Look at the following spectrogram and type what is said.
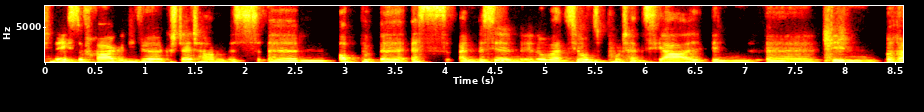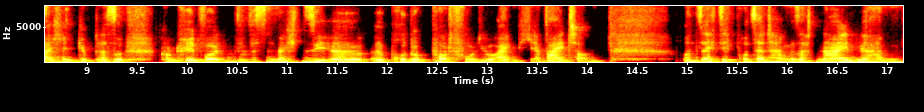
Die nächste Frage, die wir gestellt haben, ist, ähm, ob äh, es ein bisschen Innovationspotenzial in äh, den Bereichen gibt. Also konkret wollten wir wissen, möchten Sie Ihr äh, Produktportfolio eigentlich erweitern? Und 60 Prozent haben gesagt, nein, wir haben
